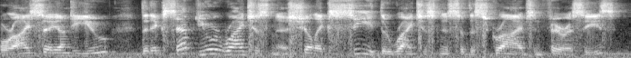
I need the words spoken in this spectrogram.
For I say unto you, that except your righteousness shall exceed the righteousness of the scribes and Pharisees,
